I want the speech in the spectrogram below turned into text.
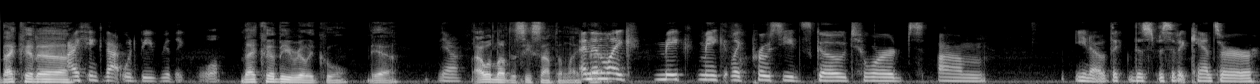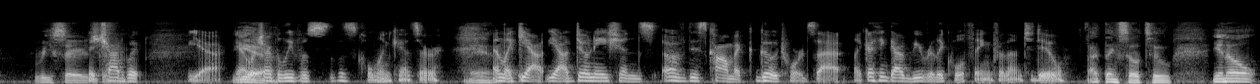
That could, uh, I think that would be really cool. that could be really cool. Yeah. Yeah. I would love to see something like and that. And then like make make like proceeds go towards um you know the the specific cancer research. that Chadwick yeah, yeah which I believe was was colon cancer Man. and like yeah yeah donations of this comic go towards that like I think that would be a really cool thing for them to do I think so too. You know,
